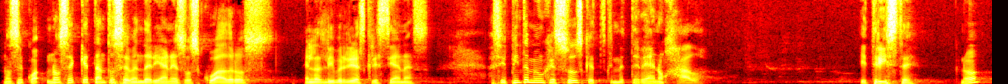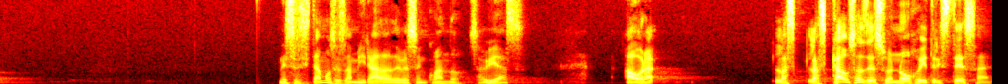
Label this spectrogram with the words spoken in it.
No sé, qué tanto se venderían esos cuadros en las librerías cristianas. Así, píntame un Jesús que te vea enojado y triste, ¿no? Necesitamos esa mirada de vez en cuando, ¿sabías? Ahora, las, las, causas de su enojo y tristeza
